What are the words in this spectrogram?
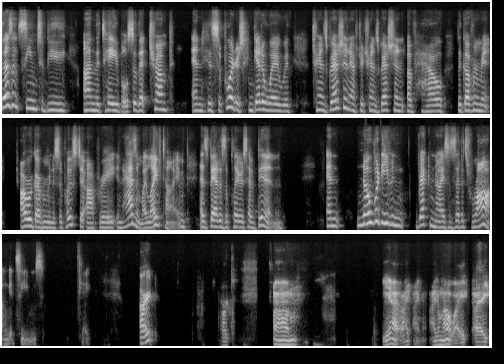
doesn't seem to be on the table so that trump and his supporters can get away with transgression after transgression of how the government our government is supposed to operate and has in my lifetime as bad as the players have been. And nobody even recognizes that it's wrong it seems. Okay. Art? Art. Um yeah i i, I don't know. I i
